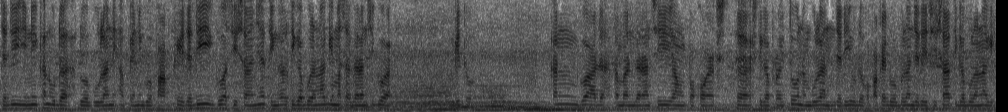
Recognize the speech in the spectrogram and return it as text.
Jadi ini kan udah dua bulan nih HP ini gua pakai jadi gua sisanya tinggal tiga bulan lagi masa garansi gua. Gitu kan gue ada tambahan garansi yang Poco X, eh, X3 Pro itu 6 bulan jadi udah kepake 2 bulan jadi sisa 3 bulan lagi.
